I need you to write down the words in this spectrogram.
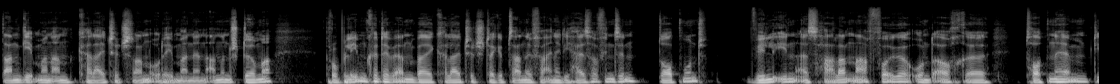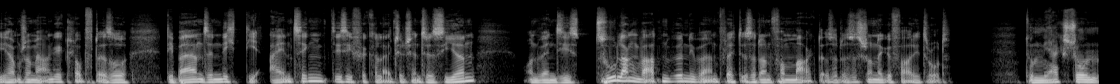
Dann geht man an Kalajdzic ran oder eben an einen anderen Stürmer. Problem könnte werden bei Kalajdzic, da gibt es andere Vereine, die heiß auf ihn sind. Dortmund will ihn als Haaland-Nachfolger und auch äh, Tottenham, die haben schon mal angeklopft. Also die Bayern sind nicht die einzigen, die sich für Kalajdzic interessieren. Und wenn sie es zu lang warten würden, die Bayern, vielleicht ist er dann vom Markt. Also das ist schon eine Gefahr, die droht. Du merkst schon,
